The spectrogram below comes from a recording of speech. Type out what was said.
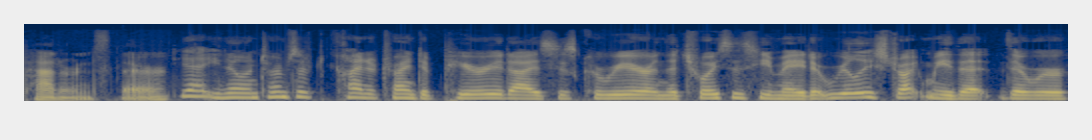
patterns there. Yeah, you know, in terms of kind of trying to periodize his career and the choices he made, it really struck me that there were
